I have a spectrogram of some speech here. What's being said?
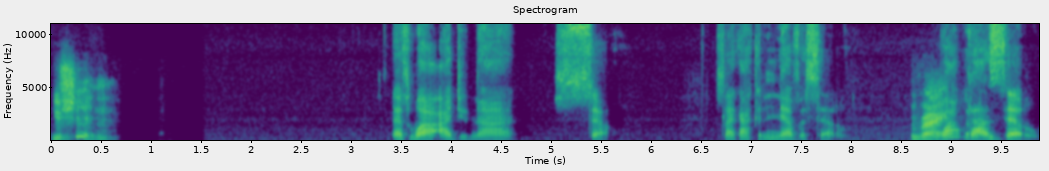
You shouldn't. That's why I do not settle. It's like I could never settle. Right. Why would I settle?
